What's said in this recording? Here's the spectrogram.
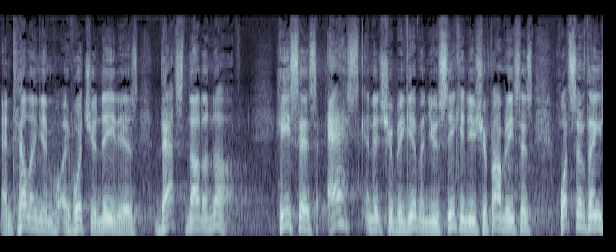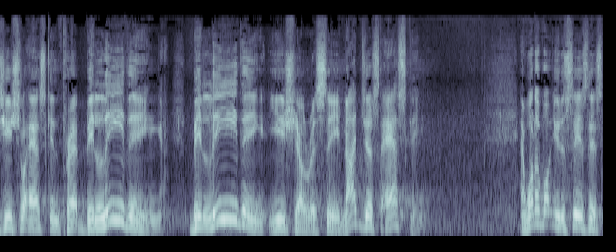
and telling Him what you need is, that's not enough. He says, Ask and it shall be given you, seek and you shall find. But He says, Whatsoever things ye shall ask in prayer, believing, believing ye shall receive, not just asking. And what I want you to see is this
